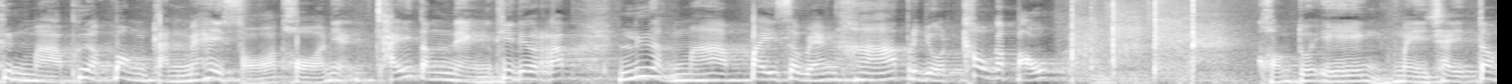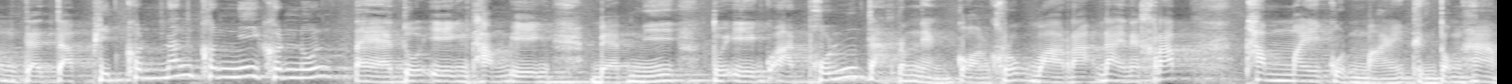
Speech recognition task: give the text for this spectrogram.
ขึ้นมาเพื่อป้องกันไม่ให้สอทอเนี่ยใช้ตำแหน่งที่ได้รับเลือกมาไปแสวงหาประโยชน์เข้ากระเป๋าของตัวเองไม่ใช่ต้องแต่จับผิดคนนั้นคนนี้คนนู้น แต่ตัวเองทำเอง แบบนี้ตัวเองก็อาจพ้นจากตำแหน่งก่อนครบวาระได้นะครับทำไมกฎหมายถึงต้องห้าม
